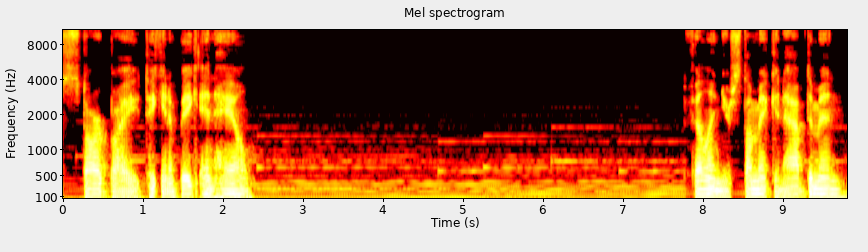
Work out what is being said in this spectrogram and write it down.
Start by taking a big inhale. Filling your stomach and abdomen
